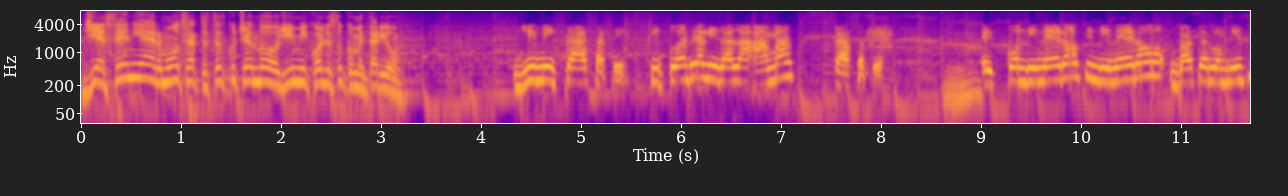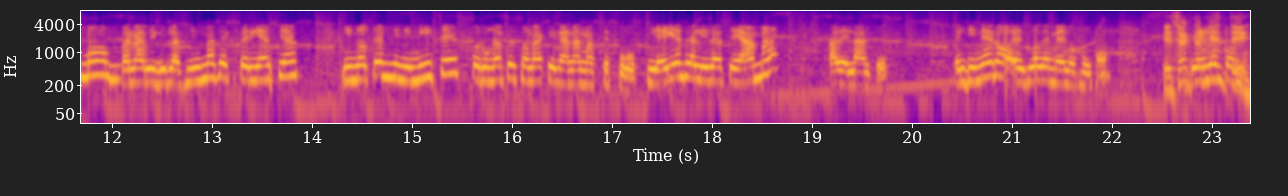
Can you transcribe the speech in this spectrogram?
Yesenia hermosa, te está escuchando Jimmy. ¿Cuál es tu comentario? Jimmy, cásate. Si tú en realidad la amas, cásate. Es con dinero o sin dinero va a ser lo mismo, van a vivir las mismas experiencias y no te minimices por una persona que gana más que tú. Si ella en realidad te ama, adelante. El dinero es lo de menos, mijo. Exactamente.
